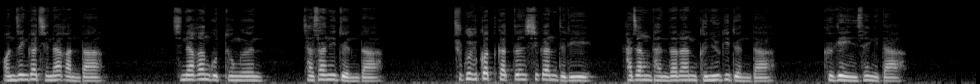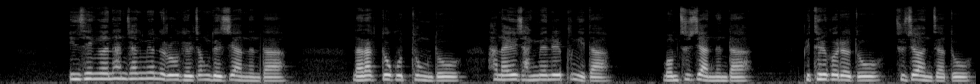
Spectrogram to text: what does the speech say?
언젠가 지나간다. 지나간 고통은 자산이 된다. 죽을 것 같던 시간들이 가장 단단한 근육이 된다. 그게 인생이다. 인생은 한 장면으로 결정되지 않는다. 나락도 고통도 하나의 장면일 뿐이다. 멈추지 않는다. 비틀거려도 주저앉아도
